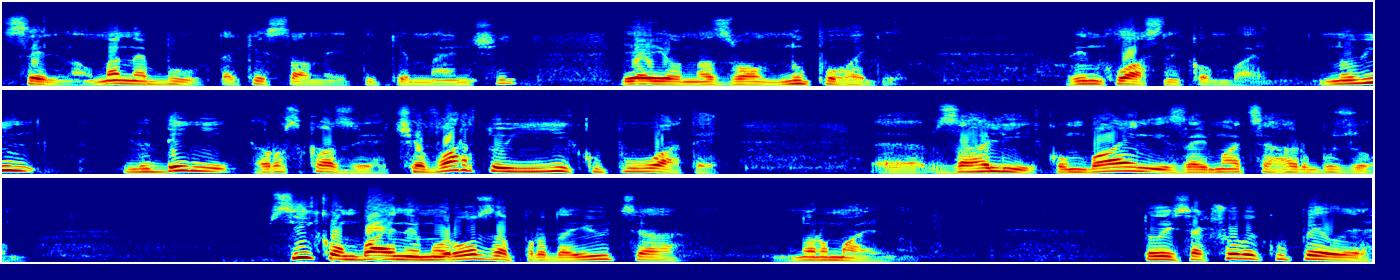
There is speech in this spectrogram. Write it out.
сильна. У мене був такий самий, тільки менший. Я його назвав Ну погоді. Він класний комбайн. Ну він людині розказує, чи варто її купувати е, взагалі комбайн і займатися гарбузом. Всі комбайни мороза продаються нормально. Тобто, якщо ви купили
